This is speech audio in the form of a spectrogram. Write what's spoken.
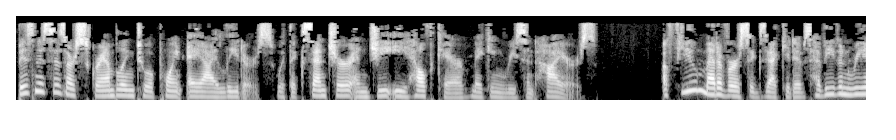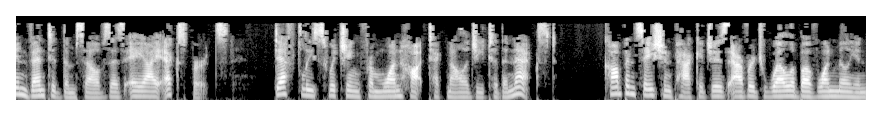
businesses are scrambling to appoint AI leaders, with Accenture and GE Healthcare making recent hires. A few metaverse executives have even reinvented themselves as AI experts, deftly switching from one hot technology to the next. Compensation packages average well above $1 million,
